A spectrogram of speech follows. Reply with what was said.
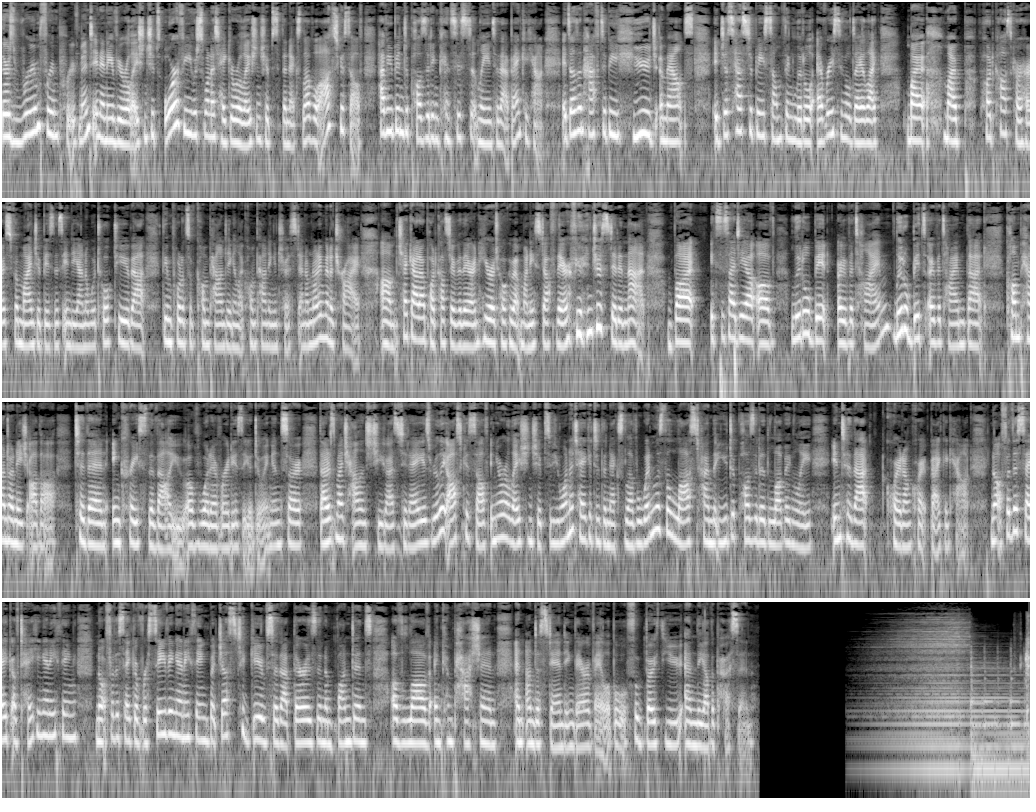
there's room for improvement in any of your relationships, or if you just want to take your relationships to the next level, ask yourself have you been depositing consistently into that bank account? It doesn't have to be huge amounts, it just has to be something little every single day. Like my, my podcast co host for Mind Your Business, Indiana, will talk to you about the importance of compounding and like compounding interest. And I'm not even going to try. Um, check out our podcast over there and hear her talk about money stuff there if you're interested in that. But it's this idea of little bit over time, little bits over time that compound on each other to then increase the value of whatever it is that you're doing. And so that is my challenge to you guys today is really ask yourself in your relationships if you want to take it to the next level, when was the last time that you deposited lovingly into that quote unquote bank account. Not for the sake of taking anything, not for the sake of receiving anything, but just to give so that there is an abundance of love and compassion and understanding there available for both you and the other person.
